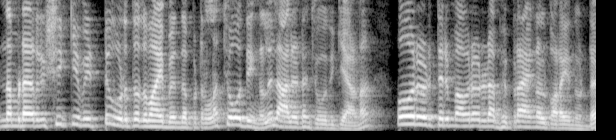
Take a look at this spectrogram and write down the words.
നമ്മുടെ ഋഷിക്ക് വിട്ടുകൊടുത്തതുമായി ബന്ധപ്പെട്ടുള്ള ചോദ്യങ്ങൾ ലാലേട്ടൻ ചോദിക്കുകയാണ്. ഓരോരുത്തരും അവരവരുടെ അഭിപ്രായങ്ങൾ പറയുന്നുണ്ട്.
